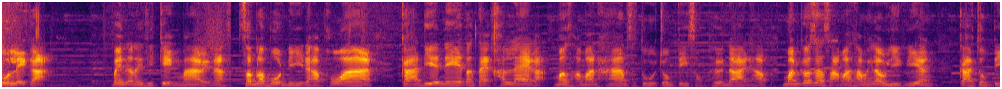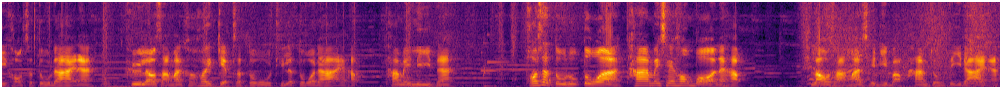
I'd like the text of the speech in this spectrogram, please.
ตัวเล็กอะเป็นอะไรที่เก่งมากเลยนะสำหรับบทนี้นะครับ เพราะว่าการ์ดดีเน่ตั้งแต่ขั้นแรกอะมันสามารถห้ามศัตรูโจมตี 2 เทิร์นได้นะครับ มันก็จะสามารถทำให้เราหลีกเลี่ยงการโจมตีของศัตรูได้นะ คือเราสามารถค่อยๆ เก็บศัตรูทีละตัวได้ครับ ถ้าไม่รีบนะ เพราะศัตรูทุกตัวถ้าไม่ใช่ห้องบอลนะครับ เราสามารถใช้ดีบัฟห้ามโจมตีได้นะ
